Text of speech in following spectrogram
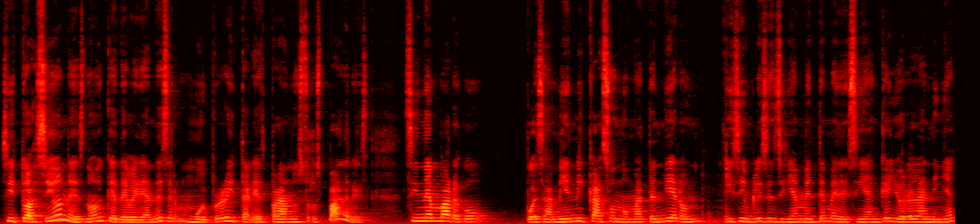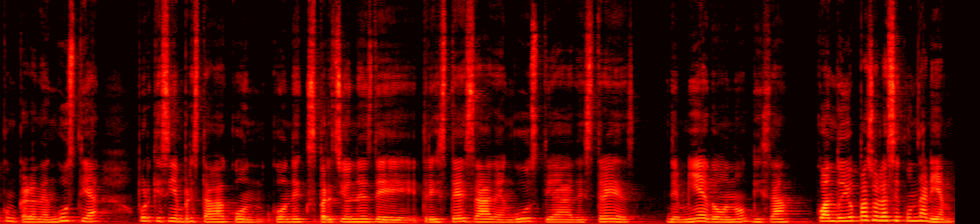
situaciones, ¿no? Que deberían de ser muy prioritarias para nuestros padres. Sin embargo, pues a mí en mi caso no me atendieron y simple y sencillamente me decían que yo era la niña con cara de angustia porque siempre estaba con, con expresiones de tristeza, de angustia, de estrés, de miedo, ¿no? Quizá. Cuando yo paso a la secundaria,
